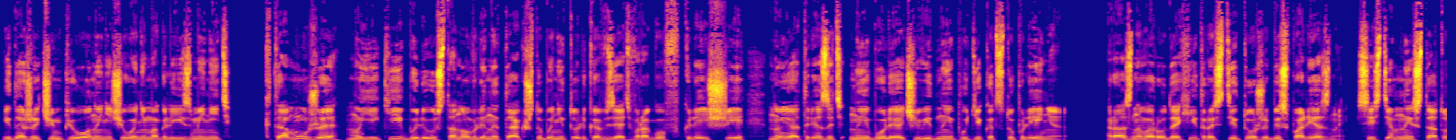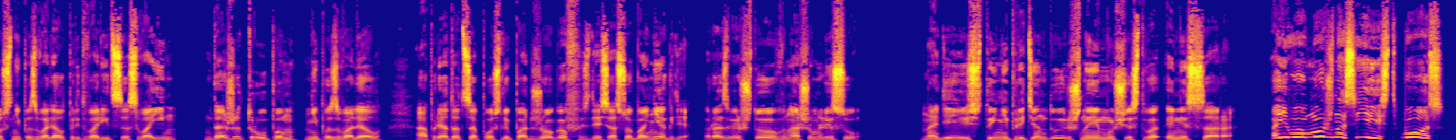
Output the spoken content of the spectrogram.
и даже чемпионы ничего не могли изменить. К тому же маяки были установлены так, чтобы не только взять врагов в клещи, но и отрезать наиболее очевидные пути к отступлению. Разного рода хитрости тоже бесполезны, системный статус не позволял притвориться своим, даже трупом не позволял, а прятаться после поджогов здесь особо негде, разве что в нашем лесу. Надеюсь, ты не претендуешь на имущество эмиссара? А его можно съесть, босс?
